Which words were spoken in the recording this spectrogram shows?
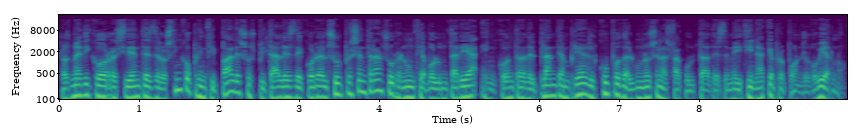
Los médicos residentes de los cinco principales hospitales de Corea del Sur presentarán su renuncia voluntaria en contra del plan de ampliar el cupo de alumnos en las facultades de medicina que propone el gobierno.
